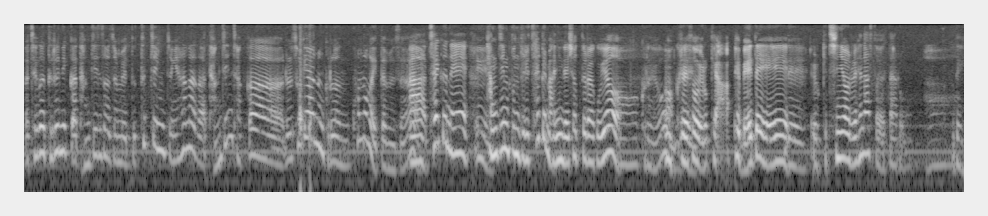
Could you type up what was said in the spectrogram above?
아, 제가 들으니까 당진 서점의 또 특징 중에 하나가 당진 작가를 소개하는 그런 코너가 있다면서요? 아 최근에 네. 당진 분들이 책을 많이 내셨더라고요. 아, 그래요? 어, 그래서 네. 이렇게 앞에 매대에 네. 이렇게 진열을 해놨어요 따로. 아, 네.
